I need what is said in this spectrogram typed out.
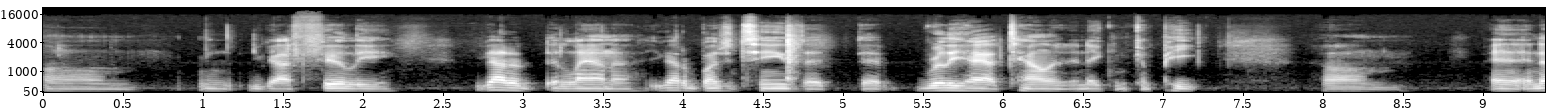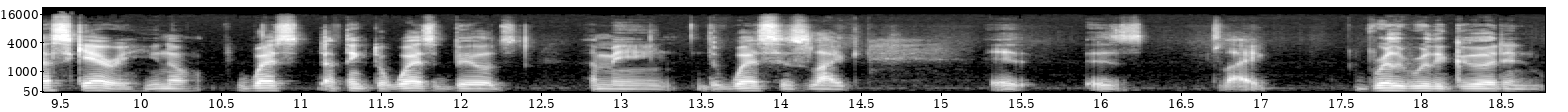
Um, you got Philly, you got Atlanta, you got a bunch of teams that that really have talent and they can compete. Um, and, and that's scary, you know. West, I think the West builds. I mean, the West is like, it. is like really really good, and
